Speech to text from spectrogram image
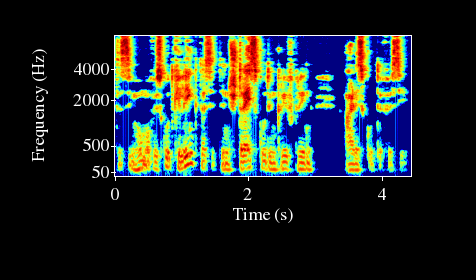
das im Homeoffice gut gelingt, dass Sie den Stress gut im Griff kriegen. Alles Gute für Sie.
